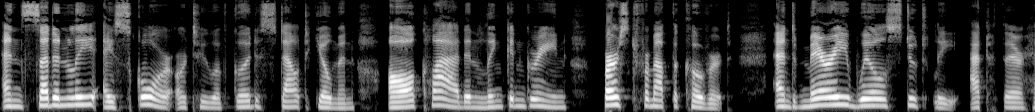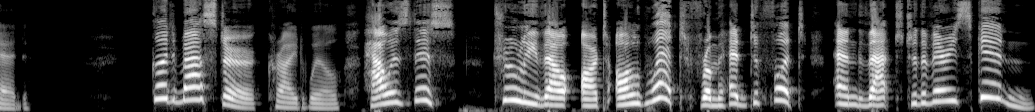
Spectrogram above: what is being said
and suddenly a score or two of good stout yeomen, all clad in Lincoln green, burst from out the covert, and merry Will Stutely at their head. Good master, cried Will, how is this? Truly thou art all wet from head to foot, and that to the very skin.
